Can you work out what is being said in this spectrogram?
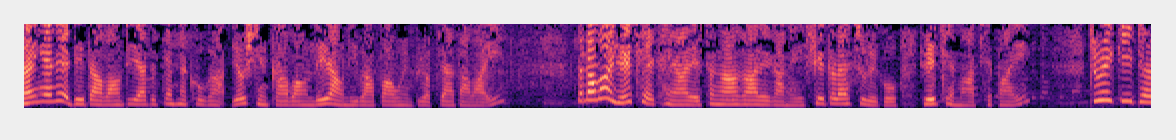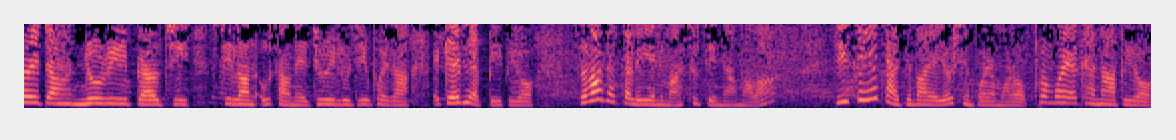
နိုင်ငံနဲ့ ဒေသပေါင်းခုက ရုပ်ရှင်ကားပေါင်းနီးပါး ပါဝင်ပြသပါတယ်။ပဏာမ ရွေးချယ်ခံရတဲ့ကားထဲကနေ ရွှေကုလားဆုတွေကို ရွေးချယ်မှာ ဖြစ်ပါတယ်။တူရကီဒါရိုက်တာ Nuri Bilge Ceylan ဦးဆောင်တဲ့ ဂျူရီလူကြီးအဖွဲ့က အကဲဖြတ်ပေးပြီး ဇွန်လရက်နေ့မှာ ဆုကြေညာမှာပါ။ဒီရက်ကြာ ကျင်းပတဲ့ ရုပ်ရှင်ပွဲတော်မှာတော့ ဖွင့်ပွဲအခမ်းအနားပြီးတော့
